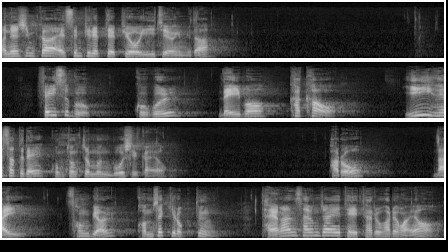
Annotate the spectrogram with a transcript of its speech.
안녕하십니까. S&P랩 대표 이재영입니다. 페이스북, 구글, 네이버, 카카오 이 회사들의 공통점은 무엇일까요? 바로 나이, 성별, 검색 기록 등 다양한 사용자의 데이터를 활용하여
